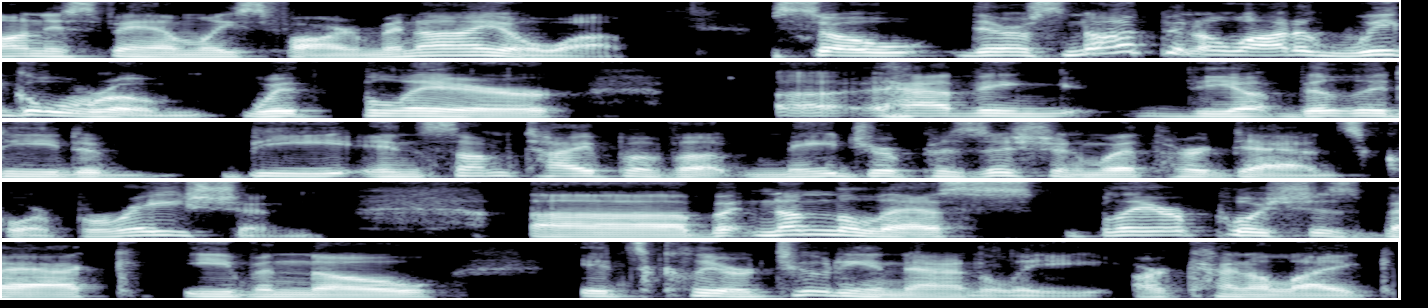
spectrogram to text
on his family's farm in Iowa. So there's not been a lot of wiggle room with Blair uh, having the ability to be in some type of a major position with her dad's corporation. Uh, but nonetheless, Blair pushes back, even though it's clear Tootie and Natalie are kind of like,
